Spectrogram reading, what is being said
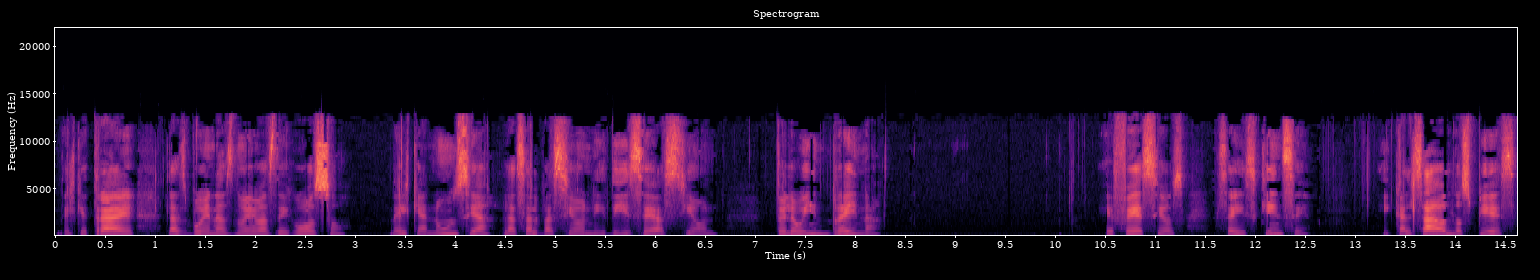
del que trae las buenas nuevas de gozo, del que anuncia la salvación y dice a Sión, tu reina, Efesios 6:15 y calzados los pies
